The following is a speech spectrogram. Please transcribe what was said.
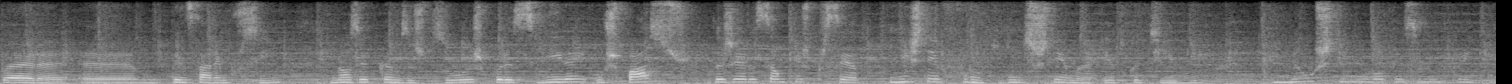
para uh, pensarem por si, nós educamos as pessoas para seguirem os passos da geração que as precede. E isto é fruto de um sistema educativo que não estimula o pensamento crítico,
